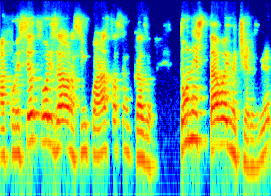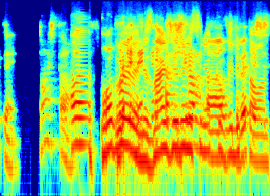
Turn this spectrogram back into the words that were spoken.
ако не се отвори зала на син колан, аз това съм казал. То не става иначе, разбирате? То не става. А, пробвай, не, не, не знаеш дали не си някакъв велик талант.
